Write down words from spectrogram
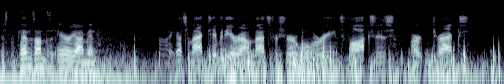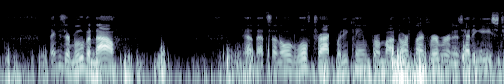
Just depends on the area I'm in. Well, I got some activity around, that's for sure. Wolverines, foxes, marten tracks. Things are moving now. Yeah, that's an old wolf track, but he came from uh, North Knife River and is heading east.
